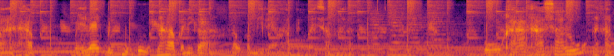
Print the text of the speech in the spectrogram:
มานะครับ ใบแรกเป็นบุอุนะครับ อันนี้ก็เราก็มีแล้วนะครับเป็นใบซ้ำนะครับโบคาคาซารุนะครับ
